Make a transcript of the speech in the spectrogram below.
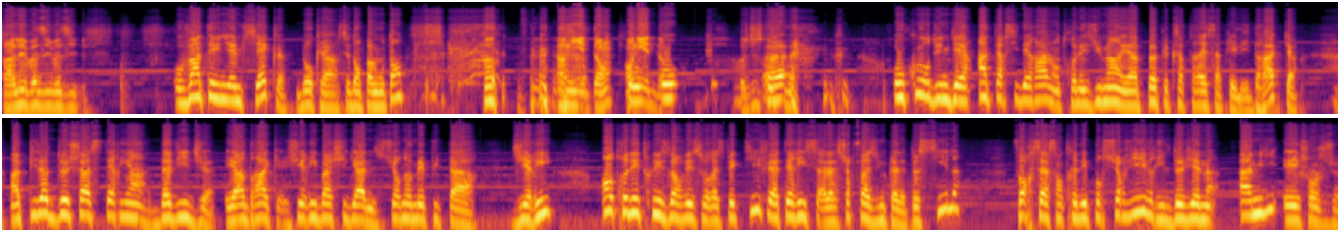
Allez, vas-y, vas-y. Au 21e siècle, donc euh, c'est dans pas longtemps, On y est dedans, on y est dedans. au, jusqu'au Euh. Au cours d'une guerre intersidérale entre les humains et un peuple extraterrestre appelé les Dracs, un pilote de chasse terrien, Davidge, et un Drac, Jeriba Shigan, surnommé plus tard Jerry, entredétruisent leurs vaisseaux respectifs et atterrissent à la surface d'une planète hostile. Forcés à s'entraider pour survivre, ils deviennent amis et échangent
